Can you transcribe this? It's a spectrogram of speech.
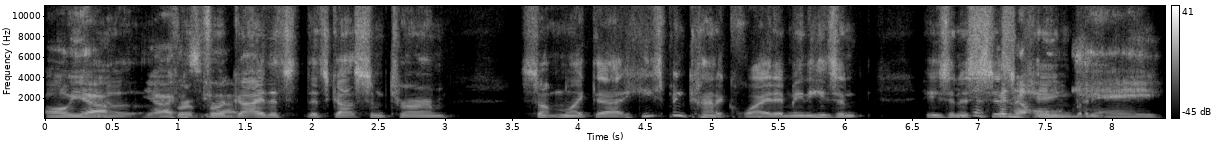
Oh yeah. you know, yeah. I for for that. a guy that's that's got some term, something like that. He's been kind of quiet. I mean, he's an he's an He's assist king, but he, okay.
